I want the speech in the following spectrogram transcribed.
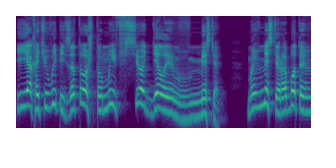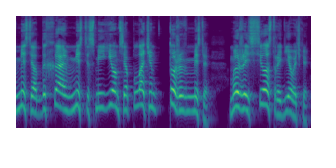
И я хочу выпить за то, что мы все делаем вместе. Мы вместе работаем, вместе отдыхаем, вместе смеемся, плачем тоже вместе. Мы же сестры, девочки.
